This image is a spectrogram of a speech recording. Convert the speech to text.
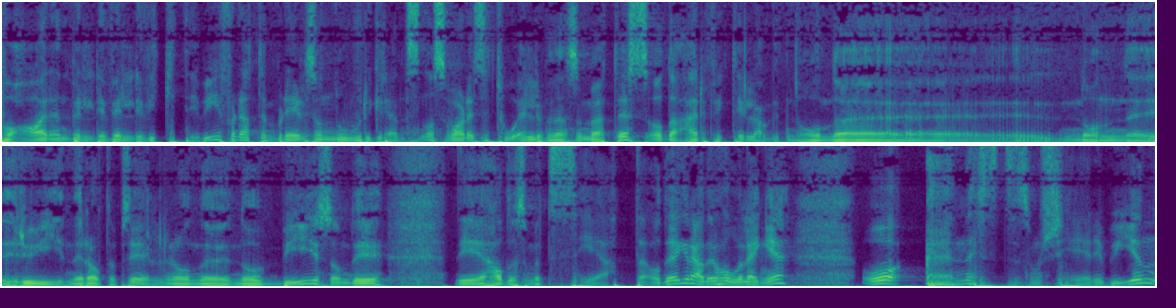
var en veldig veldig viktig by, fordi at den ble liksom nordgrensen. Og så var det disse to elvene som møtes, og der fikk de lagd noen øh, Noen ruiner, holdt jeg på å si, eller noen, øh, noen by som de, de hadde som et sete. Og det greide de å holde lenge. Og neste som skjer i byen,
